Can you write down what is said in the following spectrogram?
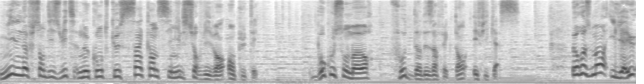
1918 ne compte que 56 000 survivants amputés. Beaucoup sont morts faute d'un désinfectant efficace. Heureusement, il y a eu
